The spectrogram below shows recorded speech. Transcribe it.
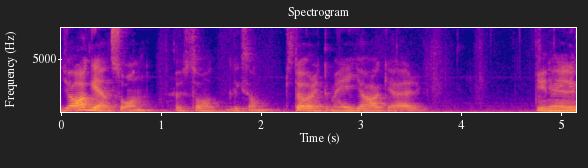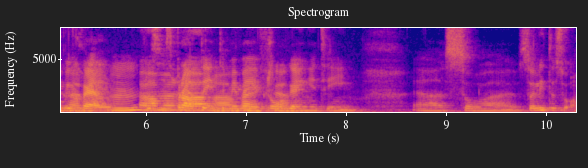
jag är en sån. Så liksom, stör inte mig, jag är Inne i mig själv. Mm. Ja, Precis, men, prata ja, inte ja, med mig, verkligen. fråga ingenting. Eh, Så, så lite så.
